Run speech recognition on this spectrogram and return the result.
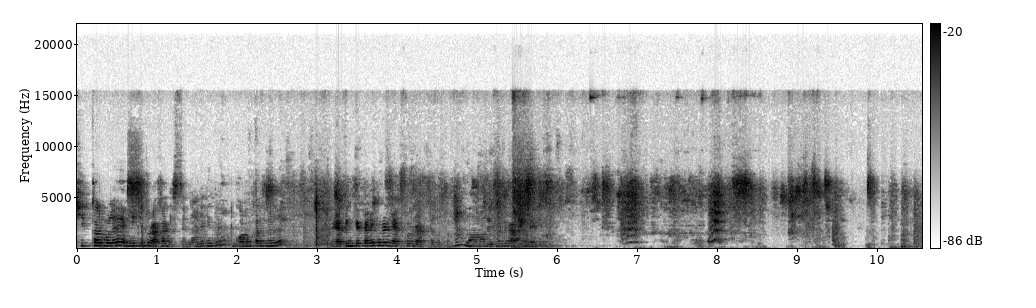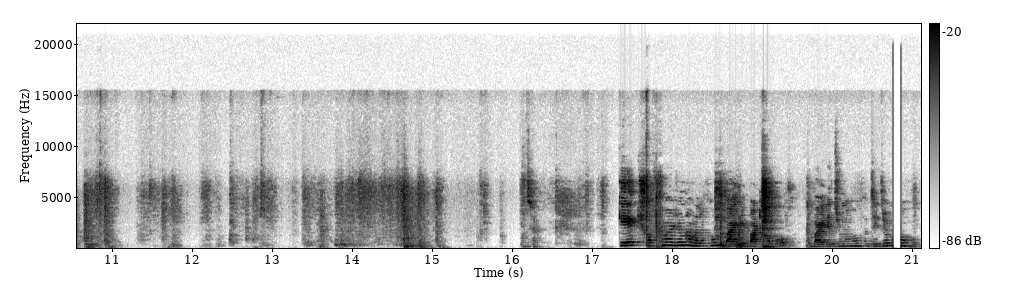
শীতকাল বলে এমনি কিন্তু রাখা গেছে, নাহলে কিন্তু গরমকাল হলে র্যাপিং পেপারে করে র্যাপ করে রাখতে হতো হ্যাঁ নর্মাল এভাবে রাখা যায় না। আচ্ছা কেক সবসময়ের জন্য আমরা যখন বাইরে পাঠাবো, বাইরের জন্য হোক যে জন্য হোক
